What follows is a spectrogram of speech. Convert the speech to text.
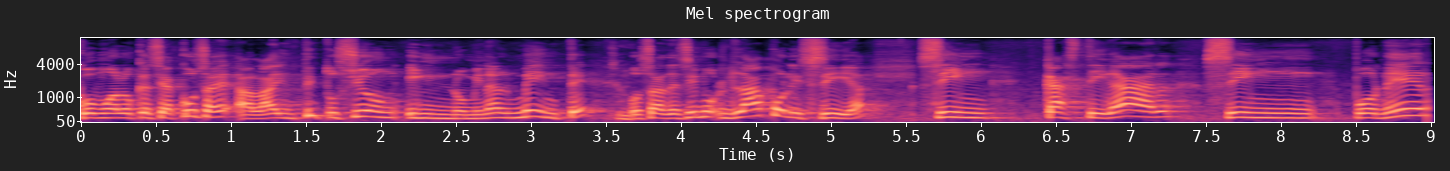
como a lo que se acusa es a la institución innominalmente, o sea, decimos la policía sin castigar, sin poner,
